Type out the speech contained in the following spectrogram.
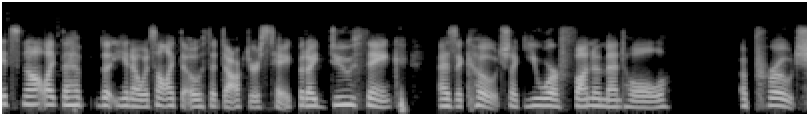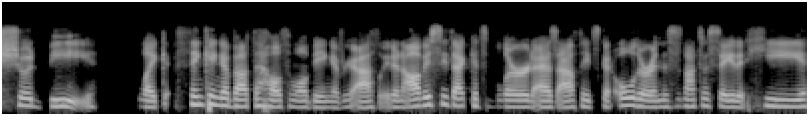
it's not like the the you know it's not like the oath that doctors take but i do think as a coach like your fundamental approach should be like thinking about the health and well-being of your athlete and obviously that gets blurred as athletes get older and this is not to say that he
